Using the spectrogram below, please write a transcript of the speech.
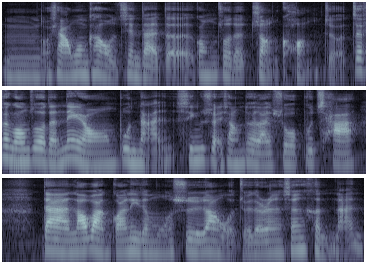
嗯，我想问看我现在的工作的状况，就这份工作的内容不难，薪水相对来说不差，但老板管理的模式让我觉得人生很难。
